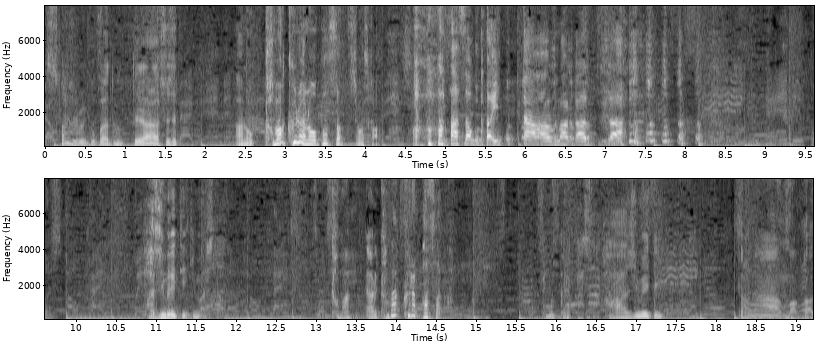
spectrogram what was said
スパジロ行こうかなと思ってあそしてあの鎌倉のパスタってしますか？あ そこ行ったわうまかった。初めて行きました。鎌あれ鎌倉パスタか。鎌倉パスタ初めて行ったなうまかっ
